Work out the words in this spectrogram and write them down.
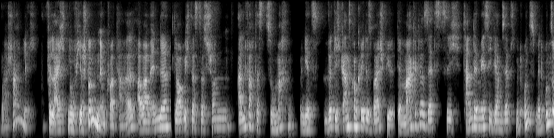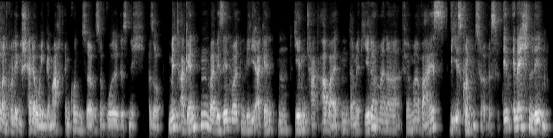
Wahrscheinlich. Vielleicht nur vier Stunden im Quartal, aber am Ende glaube ich, dass das schon einfach das zu machen. Und jetzt wirklich ganz konkretes Beispiel. Der Marketer setzt sich tandemmäßig, wir haben selbst mit uns, mit unseren Kollegen Shadowing gemacht im Kundenservice, obwohl das nicht, also mit Agenten, weil wir sehen wollten, wie die Agenten jeden Tag arbeiten, damit jeder in meiner Firma weiß, wie ist Kundenservice im, im echten Leben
